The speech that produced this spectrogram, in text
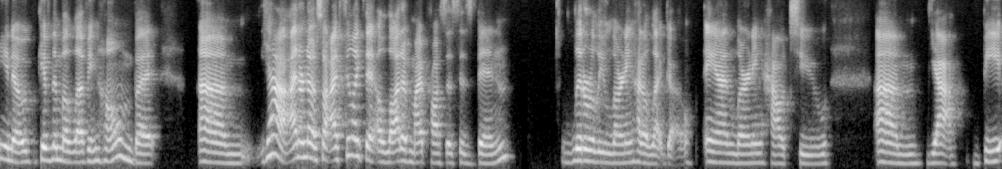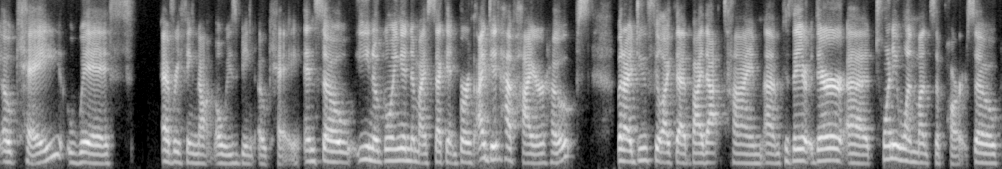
you know give them a loving home but um yeah i don't know so i feel like that a lot of my process has been literally learning how to let go and learning how to um yeah be okay with everything not always being okay. And so, you know, going into my second birth, I did have higher hopes, but I do feel like that by that time, um, because um, they are they're uh, 21 months apart, so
